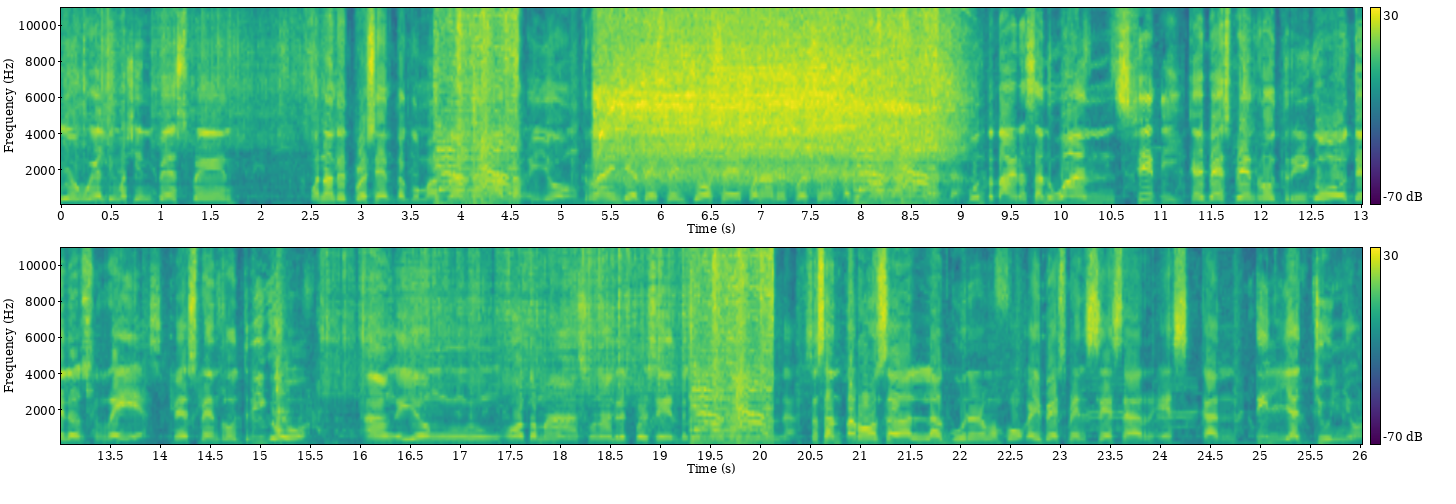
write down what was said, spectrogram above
iyong welding machine best friend. 100% na gumagana at ang iyong grinder best friend Joseph 100% na gumagana maganda. Punta tayo ng San Juan City kay best friend Rodrigo de los Reyes. Best friend Rodrigo, ang iyong automas 100% na gumagana maganda. Sa Santa Rosa, Laguna naman po kay best friend Cesar Escantilla Jr.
